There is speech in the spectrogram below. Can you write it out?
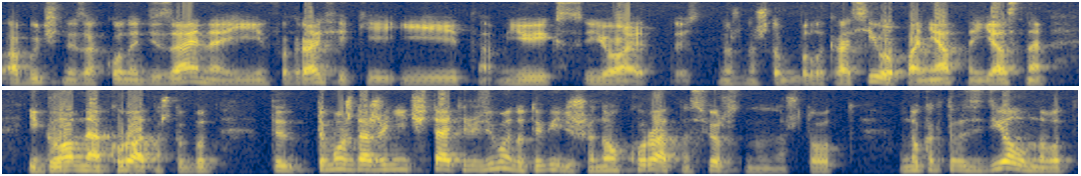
обычные законы дизайна и инфографики, и там, UX, UI. То есть нужно, чтобы было красиво, понятно, ясно, и главное, аккуратно, чтобы ты, ты можешь даже не читать резюме, но ты видишь, оно аккуратно сверстано, что вот оно как-то вот сделано вот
